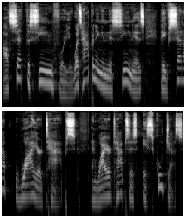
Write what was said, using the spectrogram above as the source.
I'll set the scene for you. What's happening in this scene is they've set up wiretaps, and wiretaps is escuchas.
